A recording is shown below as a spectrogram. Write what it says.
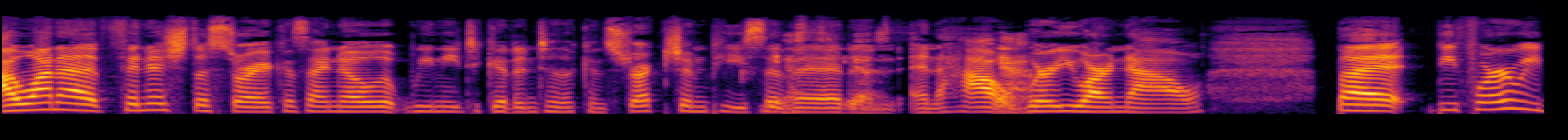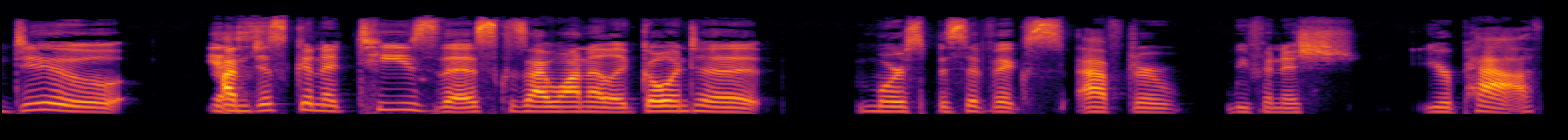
I want to finish the story because I know that we need to get into the construction piece of yes, it yes. and and how yeah. where you are now. But before we do, yes. I'm just going to tease this cuz I want to like go into more specifics after we finish your path.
